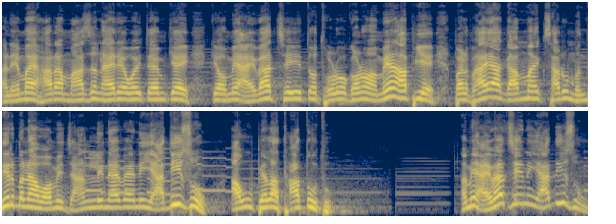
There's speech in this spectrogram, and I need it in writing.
અને એમાંય હારા મહાજન હારે હોય તો એમ કહે કે અમે આવ્યા જ છીએ, તો થોડો ઘણો અમે આપીએ. પણ ભાઈ, આ ગામમાં એક સારું મંદિર બનાવો. અમે જાન લઈને આવ્યા, એની યાદી શું? આવું પહેલાં થતું હતું. અમે આવ્યા છીએ, એની યાદી શું?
